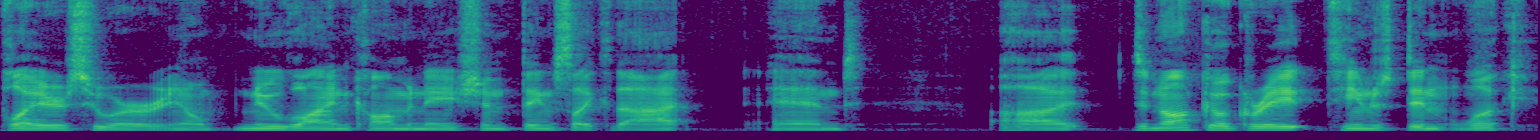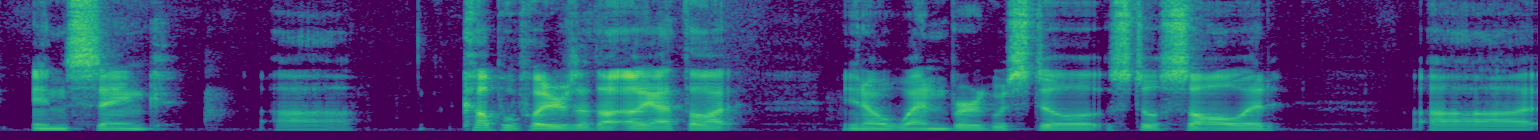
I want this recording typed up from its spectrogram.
players who are, you know, new line combination, things like that. And uh, did not go great. Team just didn't look in sync. A uh, couple players I thought, like I thought, you know, Wennberg was still still solid, uh,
